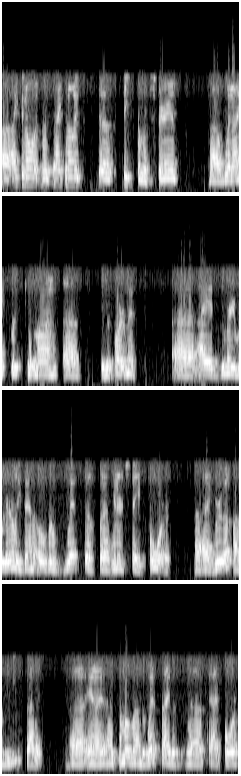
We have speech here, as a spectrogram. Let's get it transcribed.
Uh, I can only I can only uh, speak from experience. Uh, when I first came on uh, the department, uh, I had very rarely been over west of uh, Interstate 4. Uh, I grew up on the east side, uh, and I, I come over on the west side of uh, I 4.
